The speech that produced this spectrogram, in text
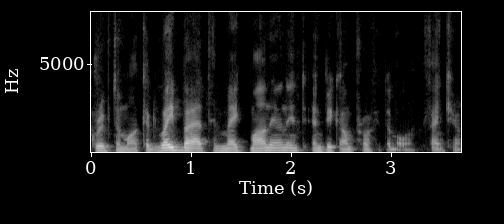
crypto market way better, make money on it, and become profitable. Thank you.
